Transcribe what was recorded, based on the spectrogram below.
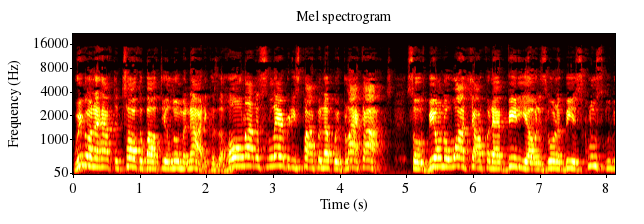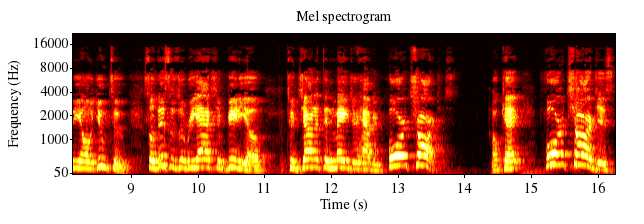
we're going to have to talk about the Illuminati because a whole lot of celebrities popping up with black eyes. So be on the watch out for that video and it's going to be exclusively on YouTube. So this is a reaction video to Jonathan Major having four charges, okay? Four charges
